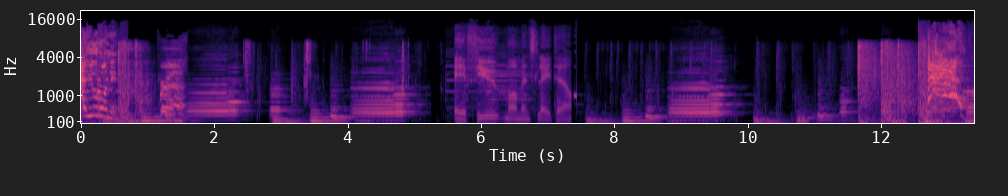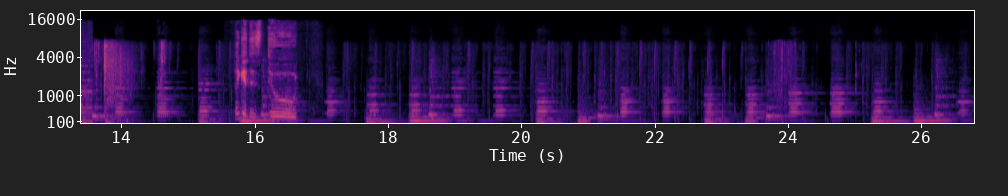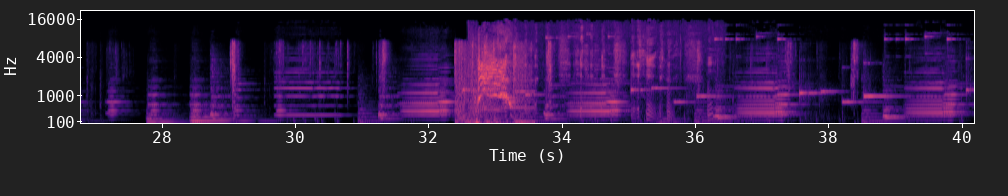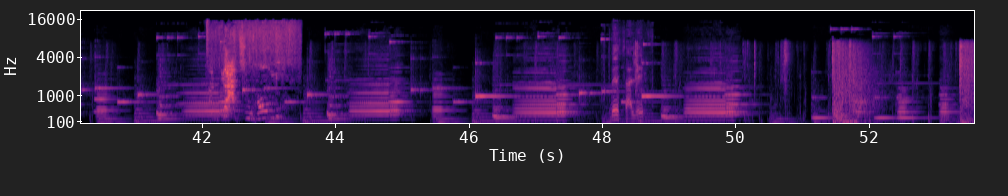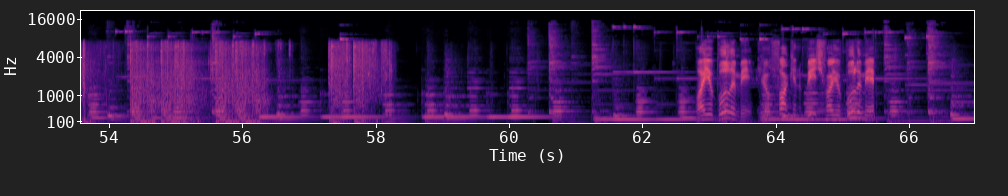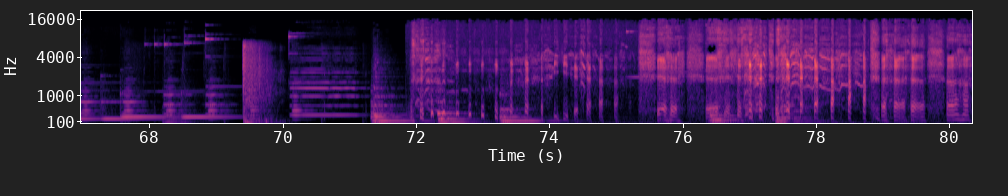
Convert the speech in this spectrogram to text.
are you running? Bruh. A few moments later. Look at this dude. home. Detalhe. Why you bully me? You fucking bitch, why you bully me? Ha ha ha ha!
